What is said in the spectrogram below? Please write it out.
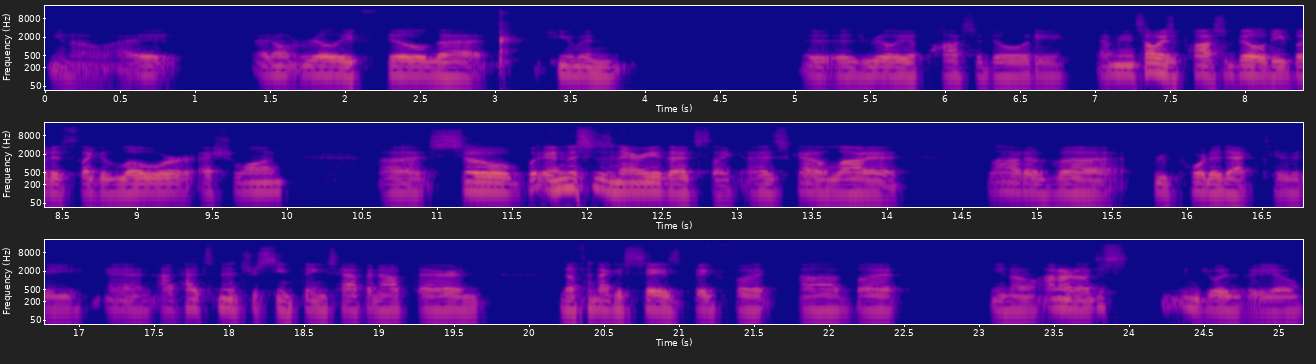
you know I I don't really feel that human is really a possibility. I mean, it's always a possibility, but it's like a lower echelon. Uh, so, but and this is an area that's like it's got a lot of lot of uh, reported activity, and I've had some interesting things happen out there, and nothing I could say is Bigfoot. Uh, but you know, I don't know. Just enjoy the video.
